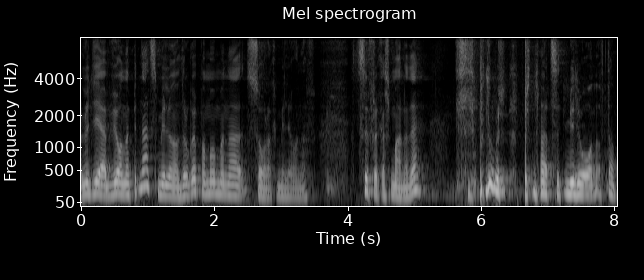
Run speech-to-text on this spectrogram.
людей обвел на 15 миллионов, другой, по-моему, на 40 миллионов. Цифра кошмарная, да? Подумаешь, 15 миллионов, там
